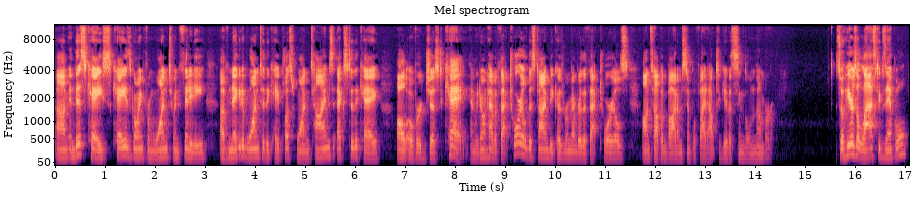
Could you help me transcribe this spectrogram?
um, in this case, k is going from 1 to infinity of negative 1 to the k plus 1 times x to the k all over just k. And we don't have a factorial this time because remember the factorials on top and bottom simplified out to give a single number. So here's a last example.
